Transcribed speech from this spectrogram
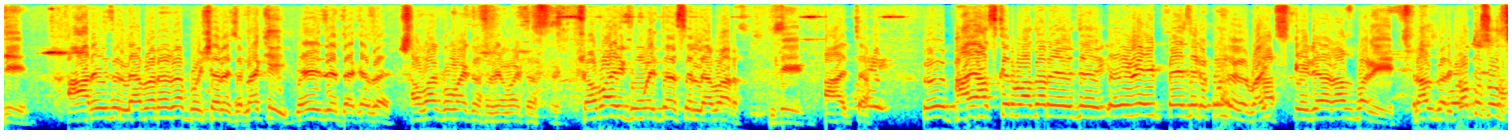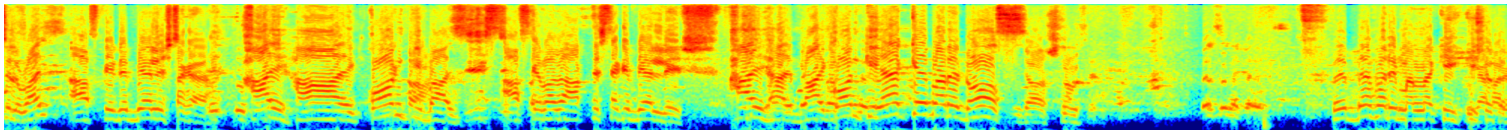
জি। আর এই যে লেবারেরা বৈশা রয়েছে নাকি? এই যে দেখা যায়। সবাই ঘুমাইতেছে জমাইতেছে সবাই ঘুমাইতেছে লেবার জি। আচ্ছা। ভাই আজকের বাজারে এই যে এই এই পেঁয়াজ এটা কোন জায়গার ভাই? আজকে এটা রাজবাড়ি। রাজবাড়ি। কত চলছিল ভাই? আজকে এটা বিয়াল্লিশ টাকা। হাই হাই কোন কি ভাই? আজকে বাজার আটত্রিশ থেকে বিয়াল্লিশ। হাই হাই ভাই কোন কি? একেবারে দশ। দশ নামছে। ব্যাপারী মাল নাকি কৃষকের?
